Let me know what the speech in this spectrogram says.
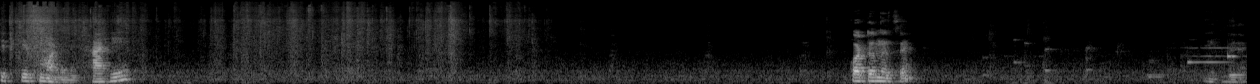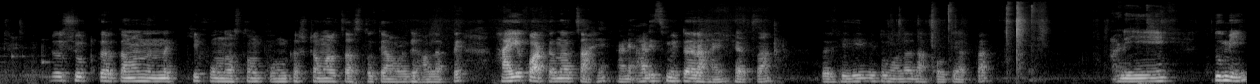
तितकीच मागणी आहे. कॉटनच आहे. जो व्हिडिओ शूट करताना नक्की फोन असतो फोन कस्टमरचा असतो त्यामुळे घ्यावं लागते. हाही कॉटनच आहे आणि अडीच मीटर आहे ह्याचा. तर हे मी तुम्हाला दाखवते आता. आणि तुम्ही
